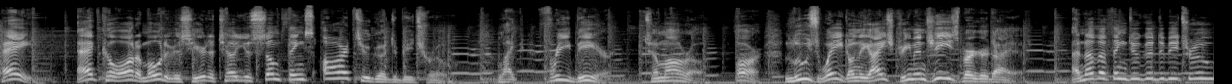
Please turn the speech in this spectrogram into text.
Hey, Agco Automotive is here to tell you some things are too good to be true. Like free beer tomorrow, or lose weight on the ice cream and cheeseburger diet. Another thing too good to be true?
